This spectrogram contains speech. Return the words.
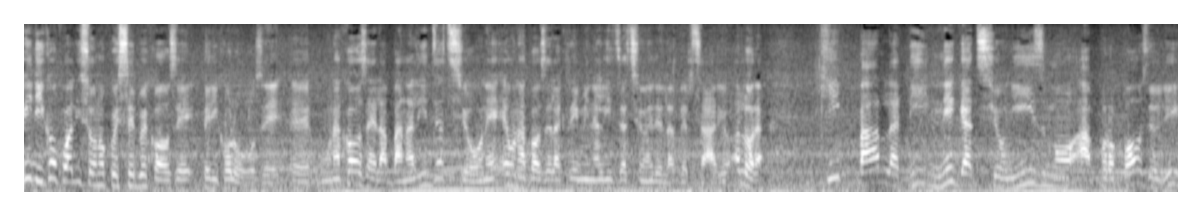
vi dico quali sono queste due cose pericolose. Eh, una cosa è la banalizzazione e una cosa è la criminalizzazione dell'avversario. Allora, chi parla di negazionismo a proposito di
